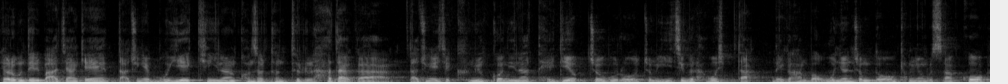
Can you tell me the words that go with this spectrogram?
여러분들이 만약에 나중에 모이에킹이라는 컨설턴트를 하다가 나중에 이제 금융권이나 대기업 쪽으로 좀 이직을 하고 싶다. 내가 한뭐 5년 정도 경력을 쌓고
